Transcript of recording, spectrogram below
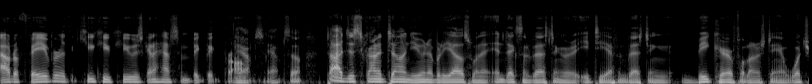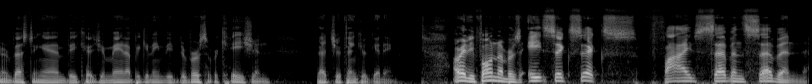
out of favor, the QQQ is going to have some big big problems. Yeah, yeah. So Todd, just kind of telling you and everybody else when an index investing or ETF investing, be careful to understand what you're investing in because you may not be getting the diversification that you think you're getting. Alrighty, phone number is 866 577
